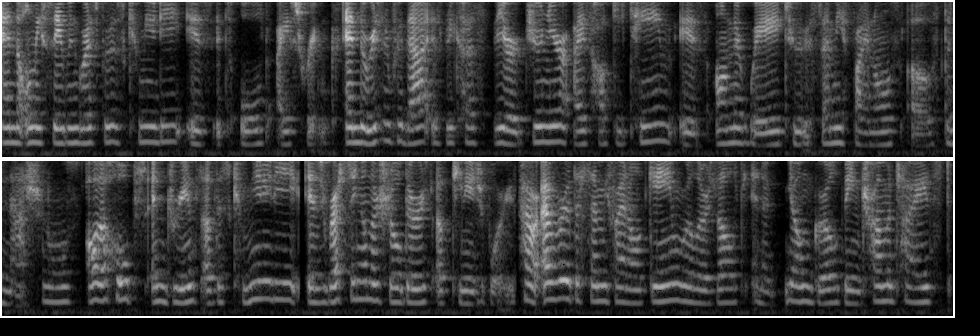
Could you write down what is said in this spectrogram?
and the only saving grace for this community is its old ice rink. And the reason for that is because their junior ice hockey team is on their way to the semifinals of the nationals. All the hopes and dreams of this community is resting on the shoulders of teenage boys. However, the semifinal game will result in a young girl being traumatized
